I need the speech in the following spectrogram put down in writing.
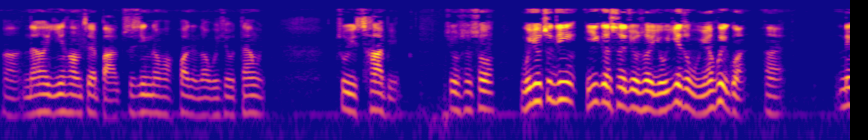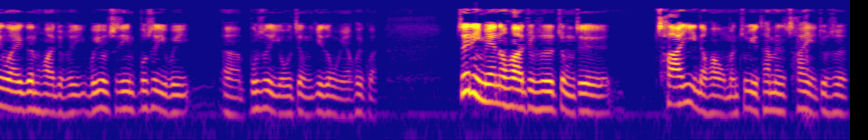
啊，然后银行再把资金的话划转到维修单位，注意差别，就是说维修资金一个是就是说由业主委员会管啊，另外一个的话就是维修资金不是由为啊不是由这种业主委员会管，这里面的话就是这种这差异的话，我们注意他们的差异，就是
